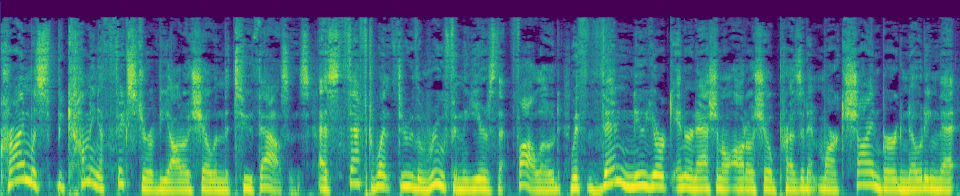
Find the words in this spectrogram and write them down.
crime was becoming a fixture of the auto show in the 2000s, as theft went through the roof in the years that followed, with then New York International Auto Show president Mark Scheinberg noting that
